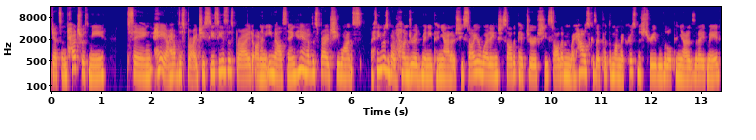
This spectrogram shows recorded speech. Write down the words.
gets in touch with me saying, Hey, I have this bride. She CCs this bride on an email saying, Hey, I have this bride. She wants, I think it was about 100 mini pinatas. She saw your wedding. She saw the picture. She saw them in my house because I put them on my Christmas tree, the little pinatas that I had made.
